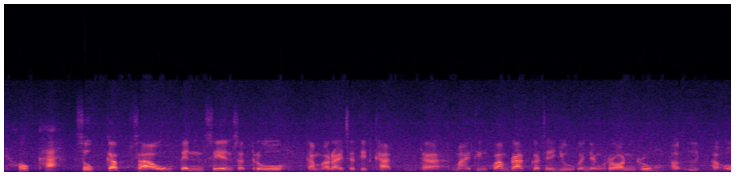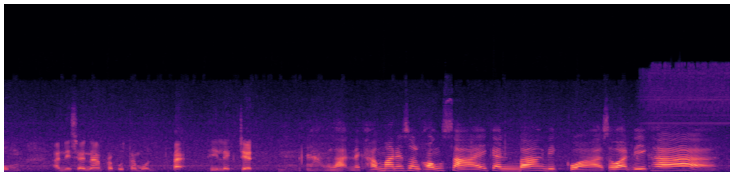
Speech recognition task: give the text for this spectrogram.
276 ค่ะ สุกร์กับเสาร์เป็นเส้นศัตรูทำอะไรจะติดขัด ถ้าหมายถึงความรักก็จะอยู่กันอย่างร้อนรุ่มผะอืดผะอม อันนี้ใช้น้ำพระพุทธมนต์แปะที่เลขเจ็ดเอาล่ะนะคะ มาในส่วนของสายกันบ้างดีกว่า สวัสดีค่ะส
